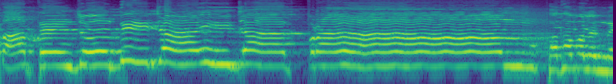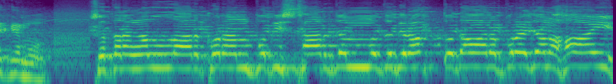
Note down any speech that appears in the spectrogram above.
তাতে যদি যাই যাক প্রাণ। কথা বলেন না কেন? সুতরাং আল্লাহর কোরআন প্রতিষ্ঠার জন্য যদি রক্ত দেওয়ার প্রয়োজন হয়,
